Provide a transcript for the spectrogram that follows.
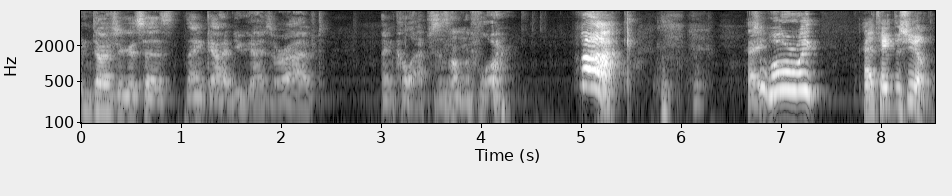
And says, "Thank God you guys arrived," and collapses on the floor. Fuck. So Hey, who are we? I take the shield.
